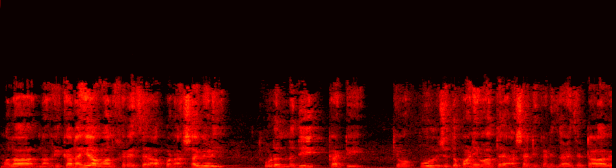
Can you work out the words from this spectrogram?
मला नागरिकांनाही आवाहन करायचं आहे आपण अशा वेळी थोडं नदी काठी किंवा पूल जिथं पाणी वाहत आहे अशा ठिकाणी जायचे टाळावे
